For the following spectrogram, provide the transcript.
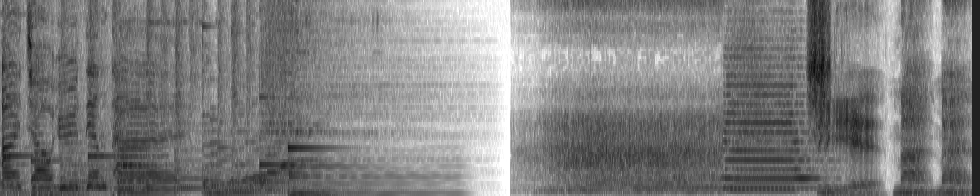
爱教育电台。性别慢慢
